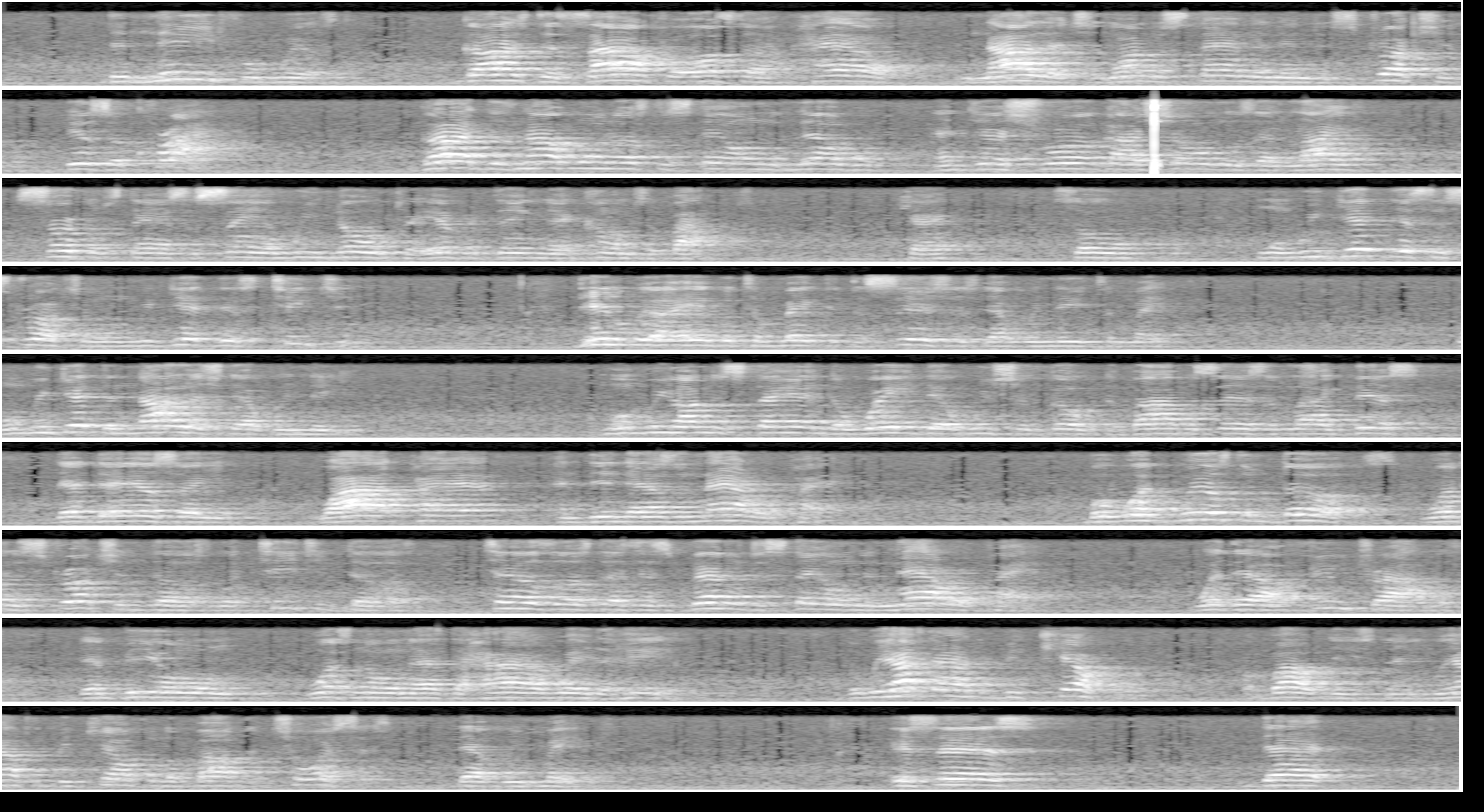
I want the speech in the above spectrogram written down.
the need for wisdom, God's desire for us to have knowledge and understanding and instruction is a cry. God does not want us to stay on the level and just shrug our shoulders at life circumstances saying we know to everything that comes about. Okay? So when we get this instruction, when we get this teaching, then we are able to make the decisions that we need to make. When we get the knowledge that we need, when we understand the way that we should go. The Bible says it like this that there's a wide path and then there's a narrow path. But what wisdom does, what instruction does, what teaching does, tells us that it's better to stay on the narrow path where there are few travelers than be on what's known as the highway to hell. But we have to have to be careful about these things. We have to be careful about the choices that we make it says that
